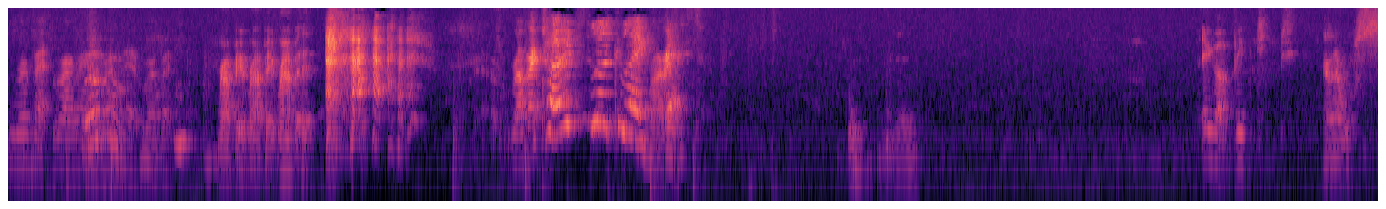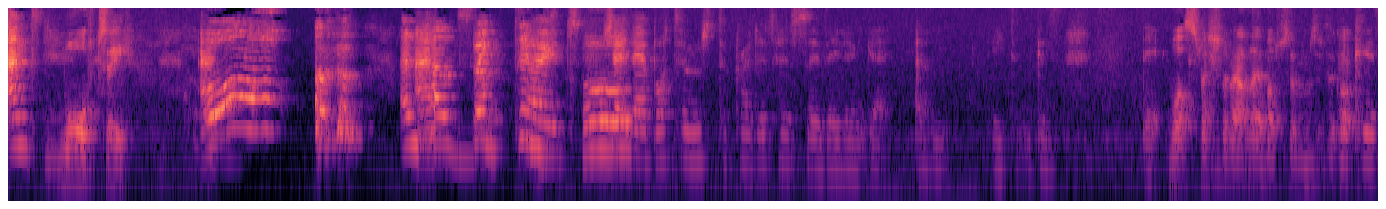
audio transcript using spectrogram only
rabbit, rabbit, rabbit, rabbit. Rabbit, rabbit, rabbit. Rabbit toads look like Rabbit. this. They got big teeth. And they're all s- And warty. oh, and, how some big the toads show their bottoms to predators so they don't get um, eaten because they What's special about their bottoms? Have they got? because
